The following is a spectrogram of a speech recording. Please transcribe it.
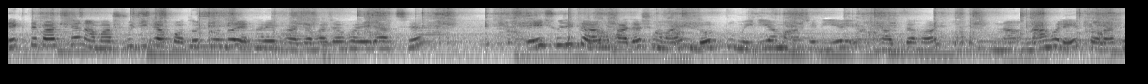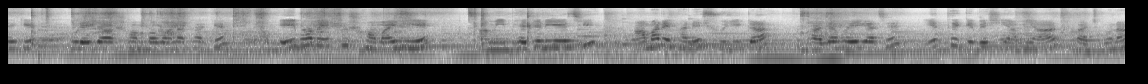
দেখতে পাচ্ছেন আমার সুজিটা কত সুন্দর এখানে ভাজা ভাজা হয়ে যাচ্ছে। এই সুজিটা ভাজার সময় লো টু মিডিয়াম আঁচে দিয়ে ভাজতে হয়। না হলে তলা থেকে পুড়ে যাওয়ার সম্ভাবনা থাকে। এইভাবে একটু সময় নিয়ে আমি ভেজে নিয়েছি। আমার এখানে সুজিটা ভাজা হয়ে গেছে। এর থেকে বেশি আমি আর ভাজবো না।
